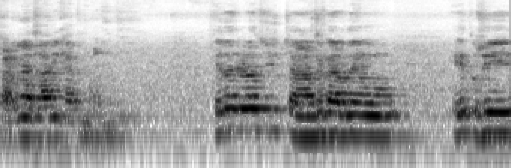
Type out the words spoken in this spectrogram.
ਸੜਨਾ ਸਾਰੀ ਖਤਮ ਹੋ ਜਾਂਦੀ ਹੈ। ਇਹਦਾ ਜਿਹੜਾ ਤੁਸੀਂ ਚਾਰਜ ਕਰਦੇ ਹੋ ਇਹ ਤੁਸੀਂ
